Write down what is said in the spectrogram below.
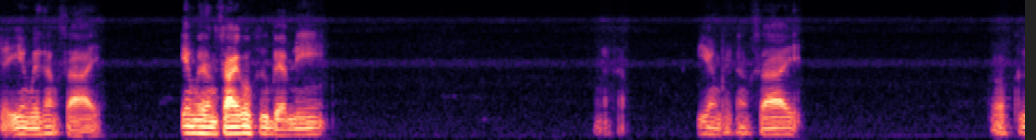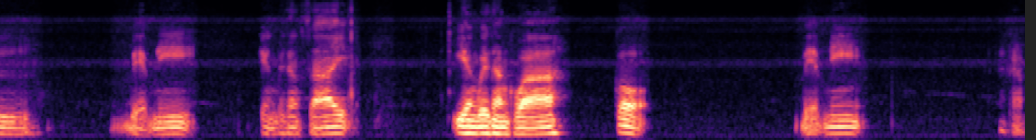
จะเอียงไปทางซ้าย เอียงไปทางซ้ายก็คือแบบนี้นะครับ เอียงไปทางซ้าย ก็คือแบบนี้ เอียงไปทางซ้าย เอียงไปทางขวา ก็แบบนี้นะครับ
